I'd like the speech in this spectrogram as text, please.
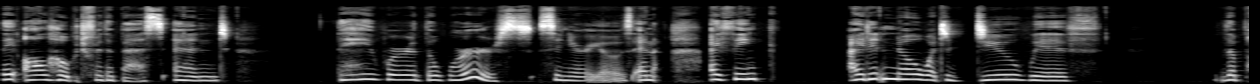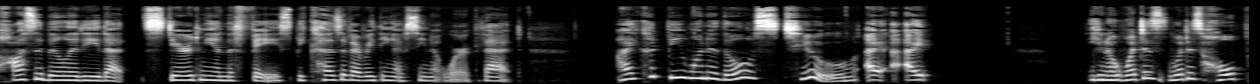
they all hoped for the best and they were the worst scenarios. And I think I didn't know what to do with the possibility that stared me in the face because of everything I've seen at work that I could be one of those too. I, I, you know, what does what does hope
